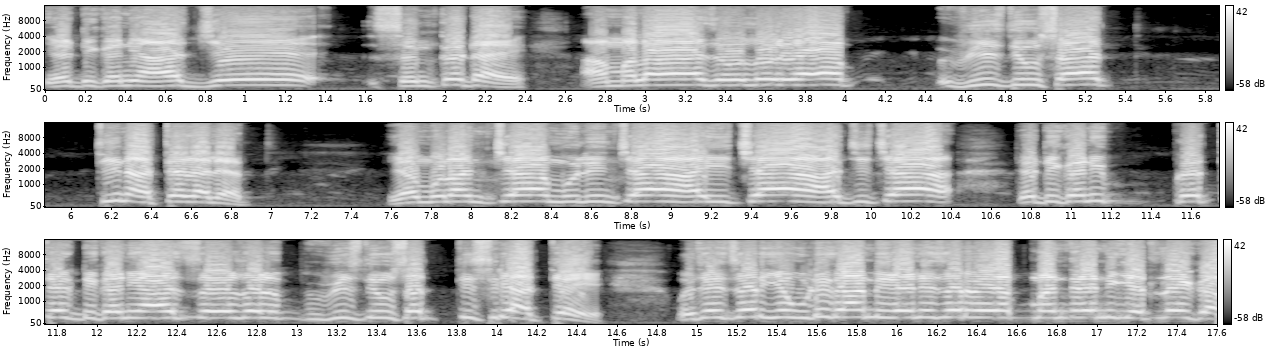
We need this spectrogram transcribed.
या ठिकाणी आज जे संकट आहे आम्हाला जवळजवळ या वीस दिवसात तीन हत्या झाल्यात. या मुलांच्या मुलींच्या आईच्या आजीच्या त्या ठिकाणी प्रत्येक ठिकाणी आज जवळजवळ वीस दिवसात तिसरी हत्या आहे. म्हणजे जर एवढी गांभीर्याने जर मंत्र्यांनी घेतलंय का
